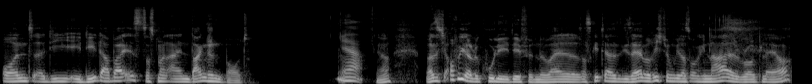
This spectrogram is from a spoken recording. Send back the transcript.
Und äh, die Idee dabei ist, dass man einen Dungeon baut. Ja. ja. Was ich auch wieder eine coole Idee finde, weil das geht ja in dieselbe Richtung wie das Original Roleplayer.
